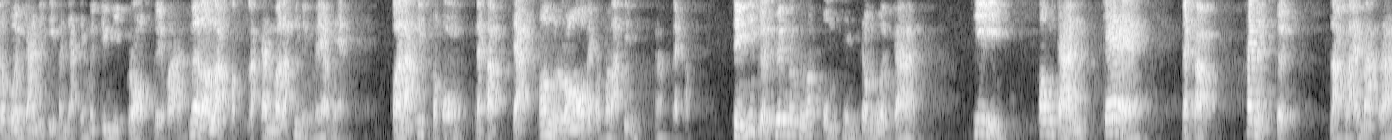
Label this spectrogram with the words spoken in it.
กระบวนการนิติบัญญัติเนี่ยมันจึงมีกรอบเลยว่า เมื่อเรารับหลักการวาระที่หนึ่งแล้วเนี่ยวาระที่สองนะครับ จะต้องล้อไปกับวาระที่หนึ่งนะครับ สิ่งที่เกิดขึ้นก็คือว่าผมเห็นกระบวนการที่ต้องการแก้นะครับ ให้มันเกิดหลากหลายมาตรา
